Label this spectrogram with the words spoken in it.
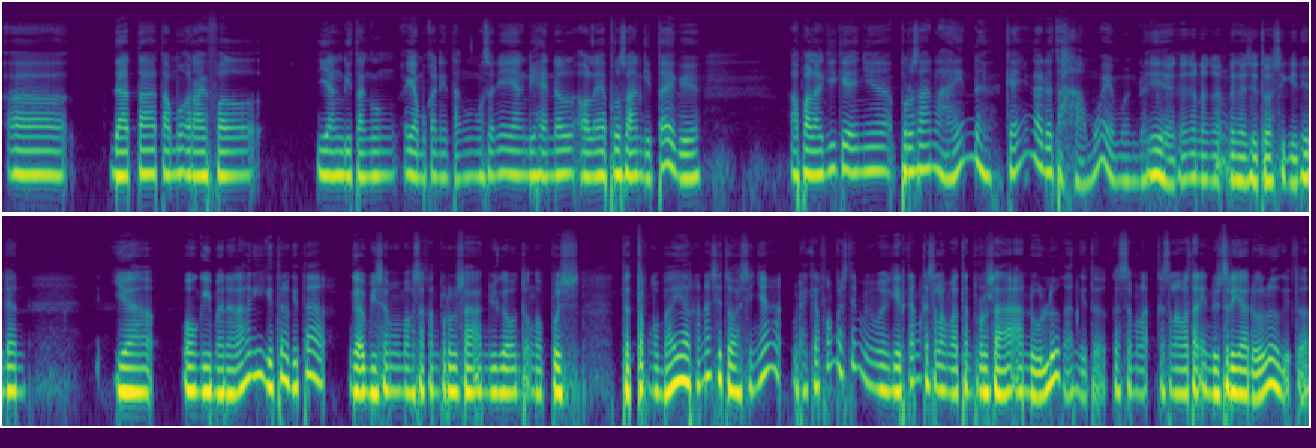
eh data tamu arrival yang ditanggung, yang bukan ditanggung, maksudnya yang dihandle oleh perusahaan kita ya gue. ya. Apalagi kayaknya perusahaan lain dah, kayaknya nggak ada tamu emang dah. iya kan karena Mm-mm. dengan situasi gini dan ya mau gimana lagi gitu loh kita nggak bisa memaksakan perusahaan juga untuk ngepush tetap ngebayar karena situasinya mereka pun pasti memikirkan keselamatan perusahaan dulu kan gitu Kesela- keselamatan industrinya dulu gitu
